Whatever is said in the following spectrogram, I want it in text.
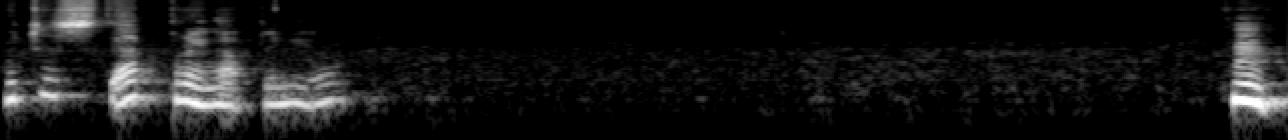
What does that bring up in you? Hmm.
